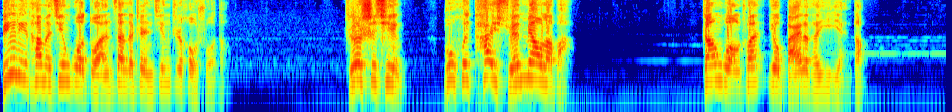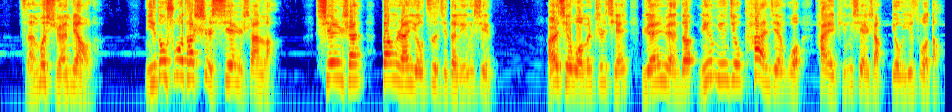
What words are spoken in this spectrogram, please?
比利他们经过短暂的震惊之后说道：“这事情不会太玄妙了吧？”张广川又白了他一眼，道：“怎么玄妙了？你都说它是仙山了，仙山当然有自己的灵性。”而且我们之前远远的明明就看见过海平线上有一座岛，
